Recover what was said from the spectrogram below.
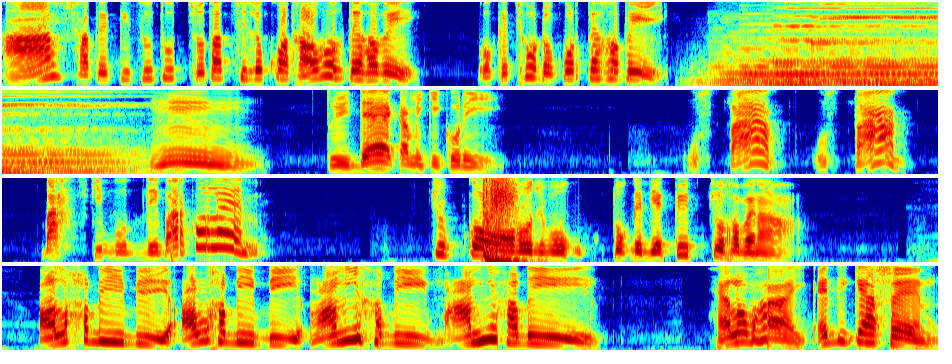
আর সাথে কিছু তুচ্ছতার ছিল কথাও বলতে হবে। ওকে ছোট করতে হবে। হুম, তুই দেখ আমি কি করি। উস্তাদ উস্তাদ, বাহ, কি বুদ্ধি বার করলেন। চুপ কর তোকে দিয়ে কিচ্ছু হবে না। আল হাবিবি আল হাবিবি, আমি হাবিব আমি হাবিব। হ্যালো ভাই, এদিকে আসেন।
